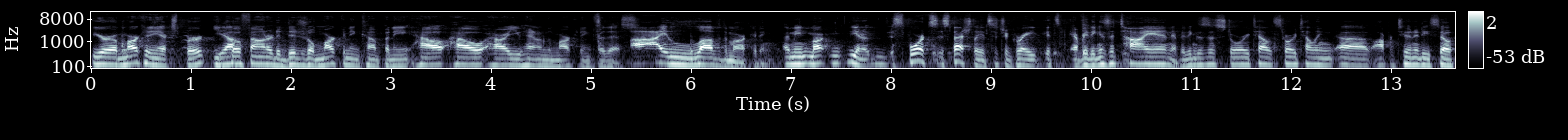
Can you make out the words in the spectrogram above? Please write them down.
You're a marketing expert. You co-founded a digital marketing company. How, how, how are you handling the marketing for this? I love the marketing. I mean, mar- you know, sports especially. It's such a great. It's everything is a tie-in. Everything is a storytell storytelling uh, opportunity. So,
